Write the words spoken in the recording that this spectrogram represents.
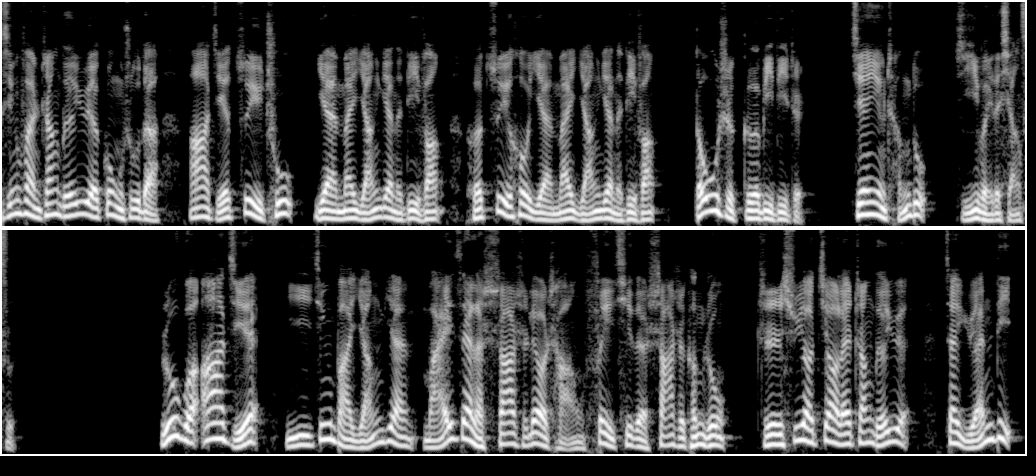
刑犯张德月供述的阿杰最初掩埋杨艳的地方和最后掩埋杨艳的地方都是戈壁地质，坚硬程度极为的相似。如果阿杰已经把杨艳埋在了砂石料厂废弃的砂石坑中，只需要叫来张德月，在原地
